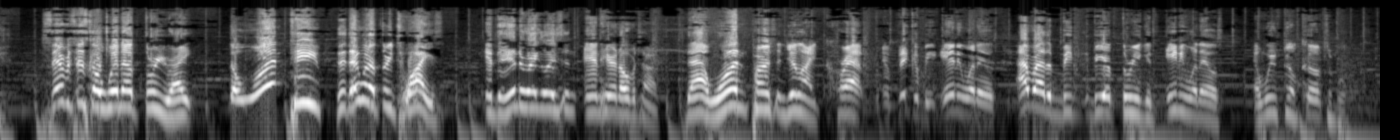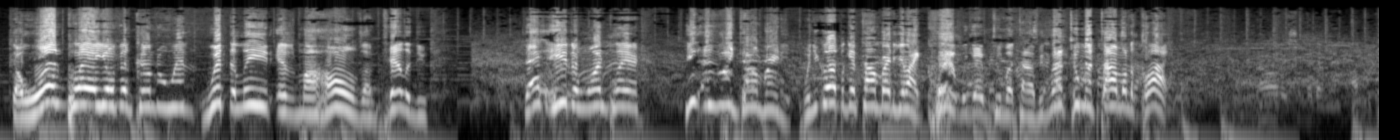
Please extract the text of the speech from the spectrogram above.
San Francisco went up three, right? The one team, they they went up three twice at the end of regulation and here in overtime. That one person, you're like, crap, if it could be anyone else, I'd rather be, be up three against anyone else, and we feel comfortable. The one player you don't feel comfortable with with the lead is Mahomes. I'm telling you. That's he's the one player. He's like Tom Brady. When you go up against Tom Brady, you're like, crap, we gave him too much time. We left too much time on the clock.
